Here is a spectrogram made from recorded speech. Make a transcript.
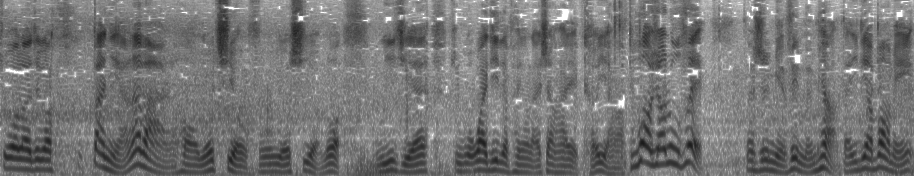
做了这个半年了吧，然后有起有伏，有起有落。五一节如果外地的朋友来上海也可以哈，不报销路费，但是免费门票，但一定要报名，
